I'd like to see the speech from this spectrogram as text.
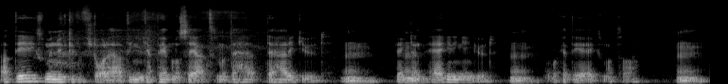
Att det är liksom en nyckel för att förstå det här, att ingen kan peka på och säga att det här, det här är Gud. Mm. För egentligen mm. äger ingen Gud. Mm. Och att det är liksom att ta, mm.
